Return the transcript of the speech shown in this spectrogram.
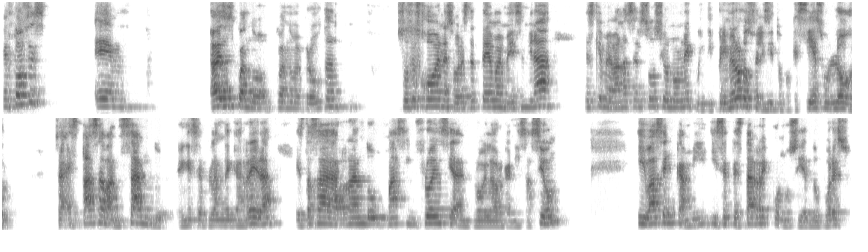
Entonces, eh, a veces cuando, cuando me preguntan socios jóvenes sobre este tema y me dicen, mira, es que me van a hacer socio non-equity, primero los felicito porque sí es un logro. O sea, estás avanzando en ese plan de carrera, estás agarrando más influencia dentro de la organización y vas en camino y se te está reconociendo por eso.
